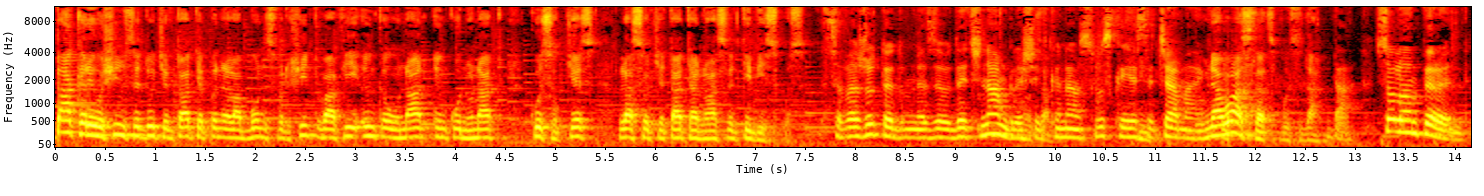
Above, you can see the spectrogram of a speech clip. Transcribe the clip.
Dacă reușim să ducem toate până la bun sfârșit, va fi încă un an încununat cu succes la societatea noastră Tibiscus. Să vă ajute Dumnezeu. Deci n-am greșit exact. când am spus că este cea mai... Dumneavoastră ați spus, da. Da. Să o luăm pe rând.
